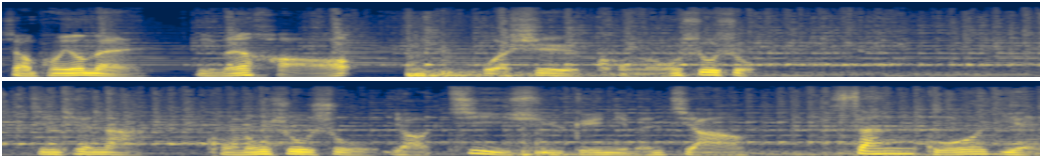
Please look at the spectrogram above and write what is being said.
小朋友们，你们好，我是恐龙叔叔。今天呢，恐龙叔叔要继续给你们讲《三国演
